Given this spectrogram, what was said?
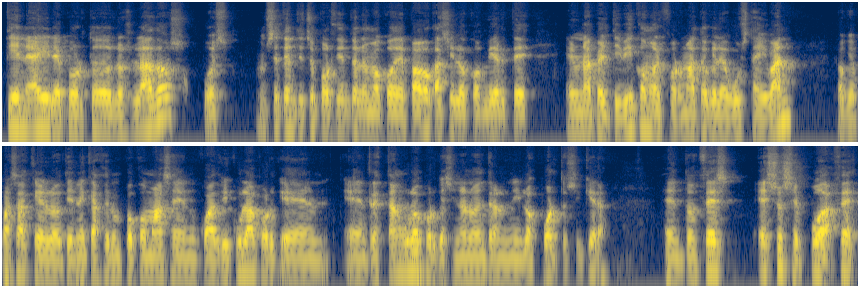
tiene aire por todos los lados, pues un 78% en el moco de pavo casi lo convierte en un Apple TV como el formato que le gusta a Iván. Lo que pasa es que lo tiene que hacer un poco más en cuadrícula porque en, en rectángulo porque si no no entran ni los puertos siquiera. Entonces, eso se puede hacer.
